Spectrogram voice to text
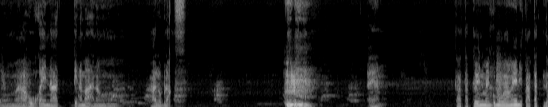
Yung ah, hukay na tinamaan ng hollow blocks. Ayan. Tatatlo yun naman gumawa ngayon. Itatatlo.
